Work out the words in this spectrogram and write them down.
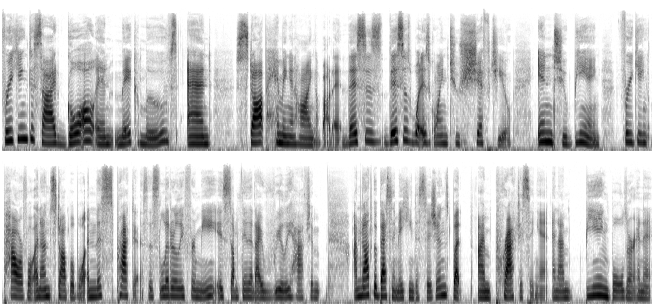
Freaking decide. Go all in. Make moves. And Stop hemming and hawing about it. This is this is what is going to shift you into being freaking powerful and unstoppable. And this practice, this literally for me is something that I really have to I'm not the best at making decisions, but I'm practicing it and I'm being bolder in it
